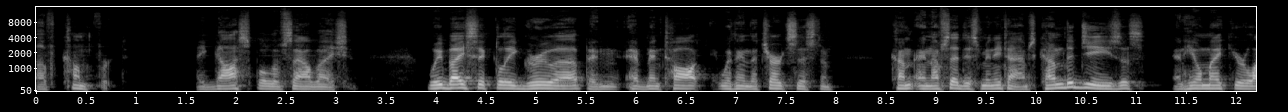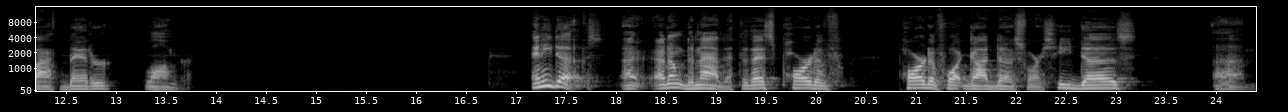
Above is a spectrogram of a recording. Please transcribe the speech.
of comfort a gospel of salvation. We basically grew up and have been taught within the church system, come, and I've said this many times, come to Jesus and he'll make your life better longer. And He does. I, I don't deny that. That that's part of part of what God does for us. He does um,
